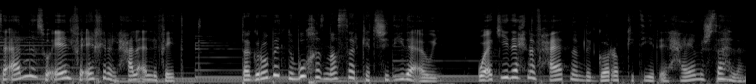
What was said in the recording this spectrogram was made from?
سألنا سؤال في آخر الحلقة اللي فاتت. تجربة نبوخذ نصر كانت شديدة قوي وأكيد إحنا في حياتنا بنتجرب كتير الحياة مش سهلة.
